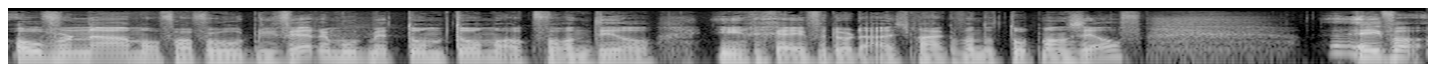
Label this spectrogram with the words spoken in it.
overname of over hoe het nu verder moet met TomTom. Tom. Ook voor een deel ingegeven door de uitspraken van de topman zelf. Even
